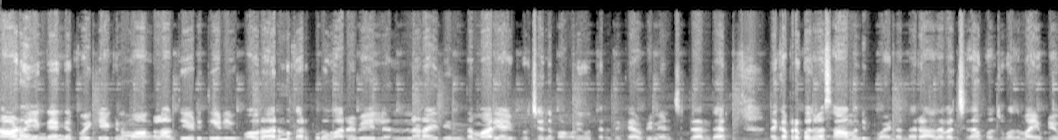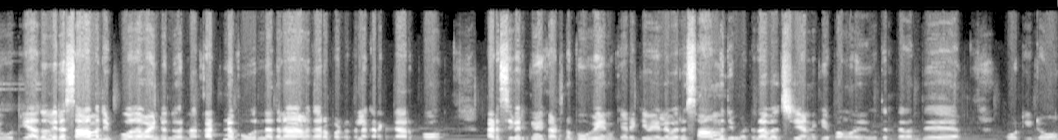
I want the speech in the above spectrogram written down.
நானும் எங்கே எங்கே போய் கேட்கணுமோ அங்கெல்லாம் தேடி தேடி ஒரு அரும்புக்கார் கூட வரவே இல்லை என்னடா இது இந்த மாதிரி ஆகி போச்சு இந்த பங்குனி ஊற்றுறதுக்கு அப்படின்னு நினச்சிட்டு இருந்தேன். அதுக்கப்புறம் கொஞ்சமாக சாமந்தி பூ வாங்கிட்டு வந்தார் அதை வச்சு தான் கொஞ்சம் கொஞ்சமாக எப்படியோ ஓட்டி அதுவும் வெறும் சாமந்தி பூவை தான் வாங்கிட்டு வந்து நான் கட்டின பூ இருந்தா தானே அலங்காரம் பண்றதுல இருக்கும். கடைசி வரைக்குமே கட்டின பூவே எனக்கு கிடைக்கவே இல்லை வெறும் சாமதி மட்டும் தான் வச்சு அன்னைக்கு பங்குனி உத்திரத்த வந்து ஓட்டிட்டோம்.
